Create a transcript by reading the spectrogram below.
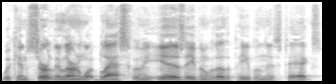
we can certainly learn what blasphemy is even with other people in this text.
